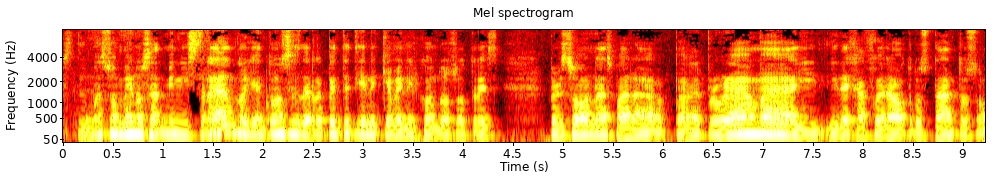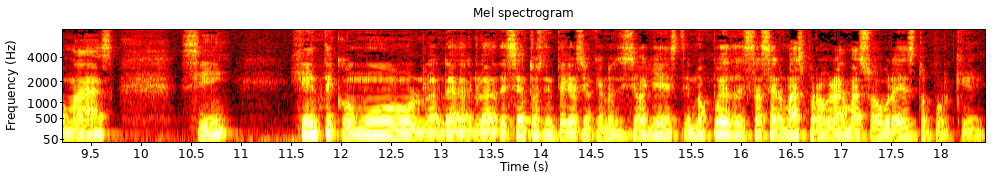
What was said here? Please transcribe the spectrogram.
este, más o menos administrando y entonces de repente tiene que venir con dos o tres personas para, para el programa y, y deja fuera otros tantos o más, ¿sí? Gente como la, de centros de integración que nos dice, oye, este, no puedes hacer más programas sobre esto porque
